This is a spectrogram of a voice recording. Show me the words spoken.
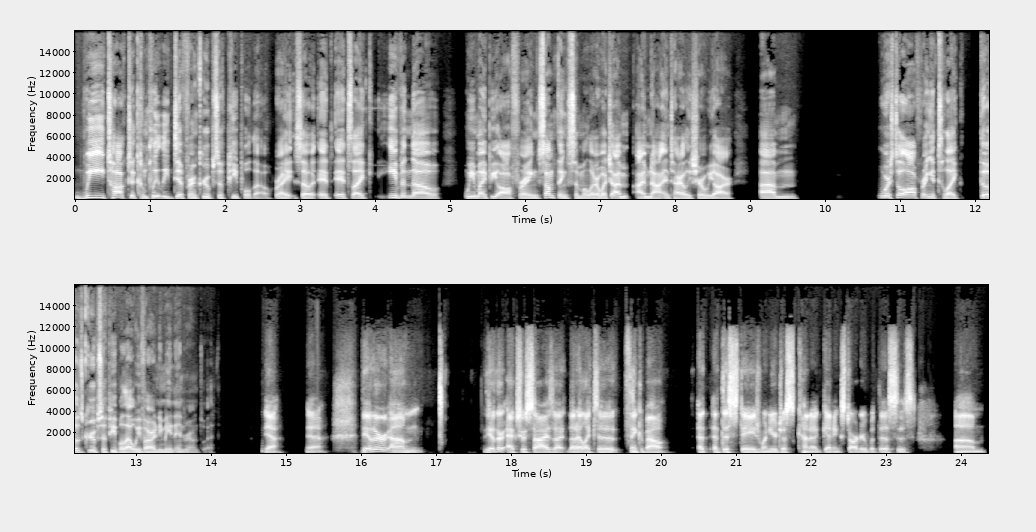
we talk to completely different groups of people though right so it, it's like even though we might be offering something similar which i'm i'm not entirely sure we are um we're still offering it to like those groups of people that we've already made inroads with. Yeah yeah. The other um the other exercise I, that i like to think about at, at this stage when you're just kind of getting started with this is um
